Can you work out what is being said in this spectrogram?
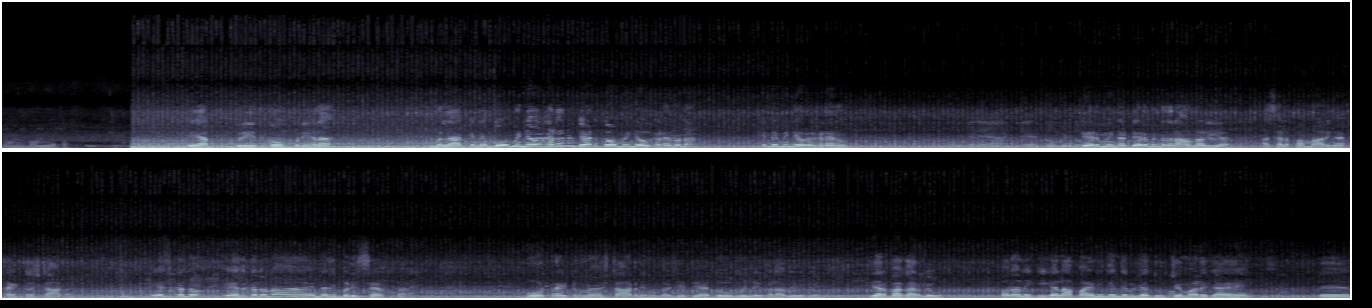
ਪਾਉਣੀ ਪਾਉਣੀ ਆਪਾਂ। ਇਹ ਆ ਪ੍ਰੀਤ ਕੰਪਨੀ ਹੈ ਨਾ ਮਤਲਬ ਕਿੰਨੇ 2 ਮਹੀਨੇ ਹੋ ਗਏ ਖੜੇ ਨੂੰ? ਡੇਢ 2 ਮਹੀਨੇ ਹੋ ਗਏ ਖੜੇ ਨੂੰ ਨਾ? ਕਿੰਨੇ ਮਹੀਨੇ ਹੋ ਗਏ ਖੜੇ ਨੂੰ? ਡੇਢ ਮਹੀਨਾ ਡੇਢ ਮਹੀਨਾ ਦਾ ਆਰਾਮ ਨਾਲ ਹੀ ਆ। ਆ ਸੈਲਫਾਂ ਮਾਰੀਆਂ ਟਰੈਕਟਰ ਸਟਾਰਟ ਇਸ ਗੱਲੋਂ ਇਸ ਗੱਲੋਂ ਨਾ ਇਹਨਾਂ ਦੀ ਬੜੀ ਸਿਫਤ ਆ। ਹੋਰ ਟਰੈਕਟਰ ਨਾ ਸਟਾਰਟ ਨਹੀਂ ਹੁੰਦਾ, ਛੇਤੀ ਆ 2 ਮਹੀਨੇ ਖੜਾ ਵੇਖ ਲਿਓ, ਤਜਰਬਾ ਕਰ ਲਿਓ। ਪਤਾ ਨਹੀਂ ਕੀ ਗੱਲ ਆਪਾਂ ਇਹ ਨਹੀਂ ਕਹਿੰਦੇ ਵੀ ਜਾਂ ਦੂਜੇ ਮਾੜੇ ਜਾਂ ਇਹ, ਤੇ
